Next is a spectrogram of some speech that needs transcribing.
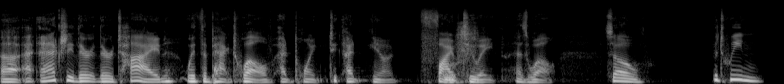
Uh, actually, they're they're tied with the Pac-12 at point two, at you know five two eight as well. So between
